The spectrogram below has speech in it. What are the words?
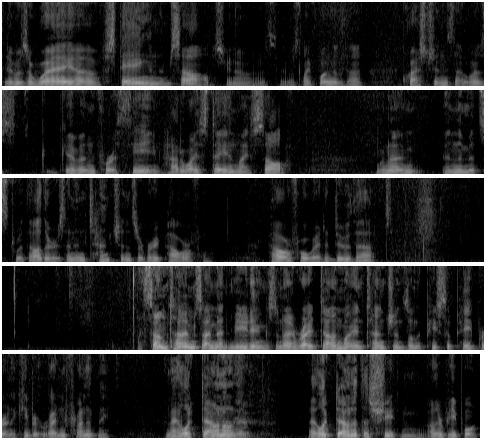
there was a way of staying in themselves. You know, it was, it was like one of the questions that was given for a theme: How do I stay in myself when I'm in the midst with others? And intentions are very powerful, powerful way to do that. Sometimes I'm at meetings and I write down my intentions on a piece of paper and I keep it right in front of me, and I look down on it. I look down at the sheet, and other people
